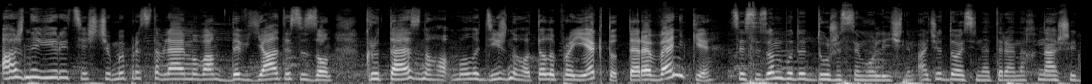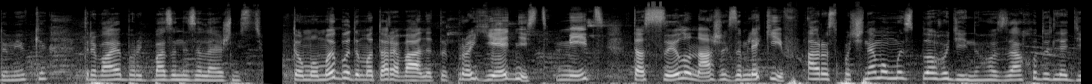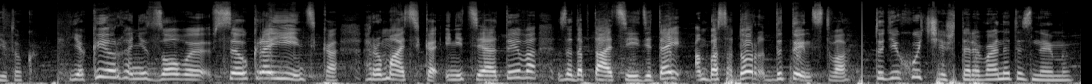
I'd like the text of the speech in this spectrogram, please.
Аж не віриться, що ми представляємо вам дев'ятий сезон крутезного молодіжного телепроєкту Теревеньки. Цей сезон буде дуже символічним, адже досі на теренах нашої домівки триває боротьба за незалежність. Тому ми будемо теревенити про єдність, міць та силу наших земляків, А розпочнемо ми з благодійного заходу для діток. Який організовує всеукраїнська громадська ініціатива з адаптації дітей Амбасадор дитинства. Тоді хочеш теревенити з ними.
